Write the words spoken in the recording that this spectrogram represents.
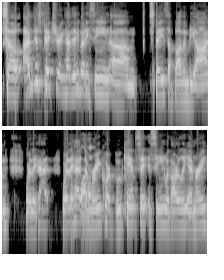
So I'm just picturing. Has anybody seen um, Space Above and Beyond, where they had where they had Love the it. Marine Corps boot camp sa- scene with R. Lee Ermey?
